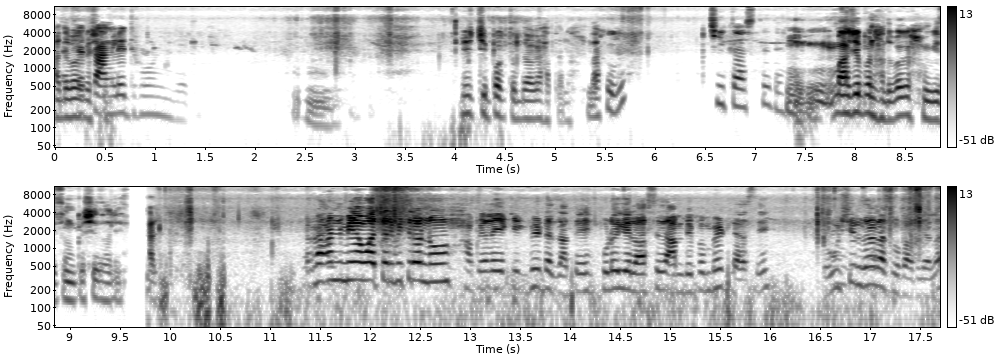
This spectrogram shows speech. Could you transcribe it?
हात बघा कसे. चांगले धुवून घेतले हम्म. हे चिपकतात बघा हाताला. दाखवू चीक असते ते. हम्म, माझे पण हात बघा विचून कसे झाले. रानमेवा तर मित्रांनो आपल्याला एक एक भेटत जाते. पुढे गेलो असते आंबे पण भेटले असते. उशीर झाला खूप आपल्याला.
